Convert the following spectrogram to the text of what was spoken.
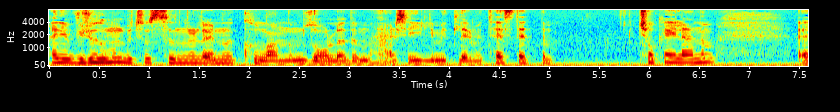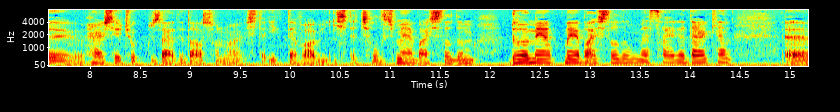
hani vücudumun bütün sınırlarını kullandım, zorladım. Her şeyi, limitlerimi test ettim. Çok eğlendim. Ee, her şey çok güzeldi. Daha sonra işte ilk defa bir işte çalışmaya başladım. Dövme yapmaya başladım vesaire derken e,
